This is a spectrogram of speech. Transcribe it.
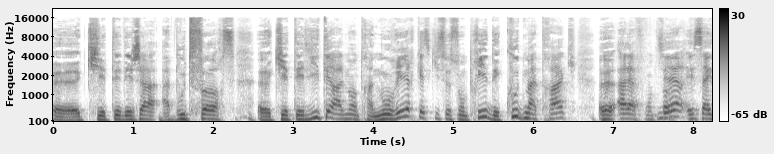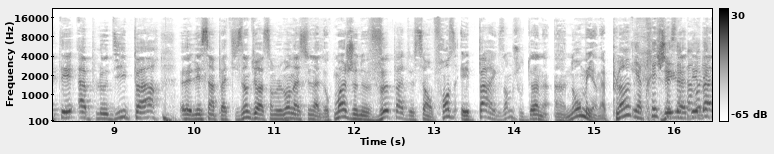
euh, qui étaient déjà à bout de force, euh, qui étaient littéralement en train de mourir. Qu'est-ce qu'ils se sont pris? Des coups de matraque euh, à la frontière et ça a été applaudi par les sympathisants du Rassemblement national. Donc moi, je ne veux pas de ça en France. Et par exemple, je vous donne un nom, mais il y en a plein. Et après, J'ai eu un débat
